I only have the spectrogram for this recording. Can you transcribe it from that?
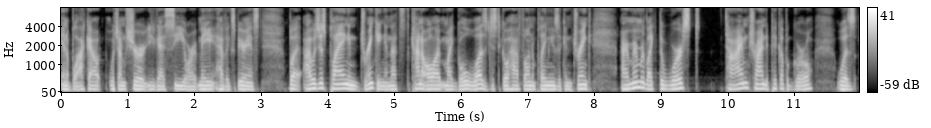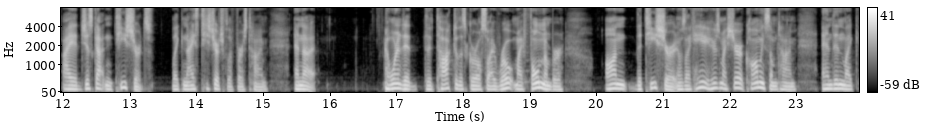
in a blackout, which I'm sure you guys see or it may have experienced. But I was just playing and drinking, and that's kind of all I, my goal was, just to go have fun and play music and drink. I remember like the worst time trying to pick up a girl was I had just gotten T-shirts, like nice T-shirts for the first time, and uh, I wanted to, to talk to this girl, so I wrote my phone number on the t-shirt and was like, "Hey, here's my shirt. Call me sometime." And then like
